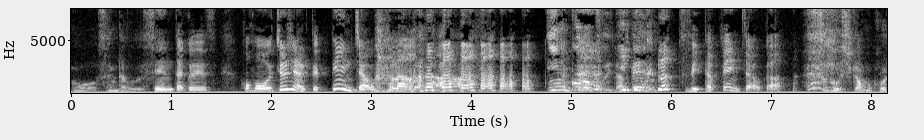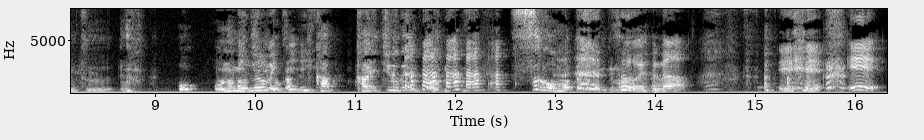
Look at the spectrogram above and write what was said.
もう選択です選択です。これ包丁じゃなくてペンちゃうかな。インクのついたインペンクのついたペンちゃうかすぐしかもこいつお尾道とかか懐中電灯すぐ思ったこと言ってますそうやな。えー、A、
